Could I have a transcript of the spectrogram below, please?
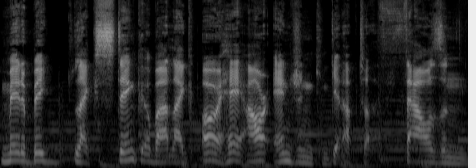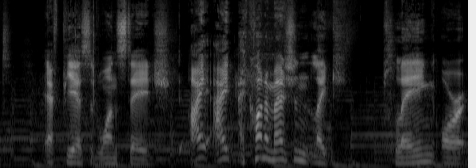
made a big like stink about like, oh hey, our engine can get up to a thousand FPS at one stage. I, I I can't imagine like playing or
